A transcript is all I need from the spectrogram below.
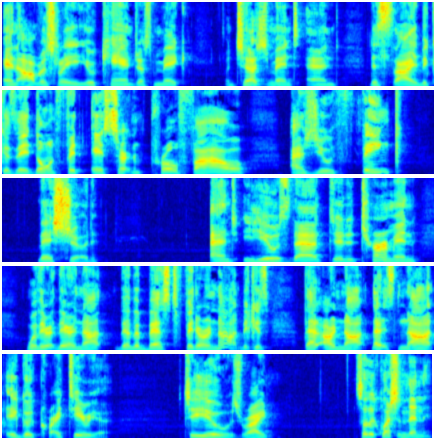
And obviously, you can't just make a judgment and decide because they don't fit a certain profile as you think they should and use that to determine whether they're not they're the best fit or not because that are not that is not a good criteria to use right? So the question then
